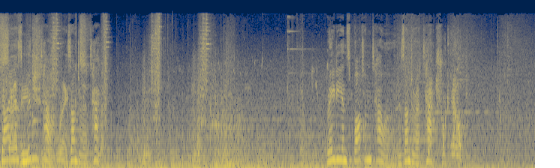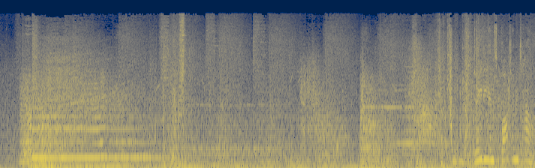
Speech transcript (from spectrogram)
Savage middle tower is under attack. Radiant's bottom tower is under attack. Should help. Radiant's bottom tower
